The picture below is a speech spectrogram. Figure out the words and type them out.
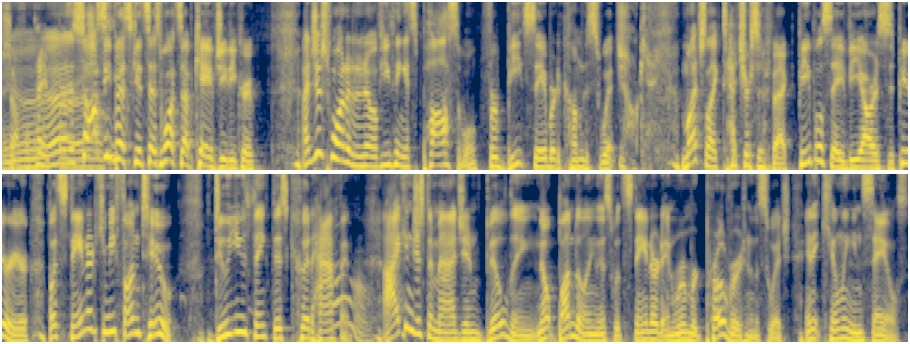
Shuffle paper. uh, Saucy Biscuit says, What's up, KFGD crew? I just wanted to know if you think it's possible for Beat Saber to come to Switch. Okay. Much like Tetris Effect, people say VR is superior, but standard can be fun too. Do you think this could happen? Oh. I can just imagine building, no, bundling this with standard and rumored pro version of the Switch and it killing in sales.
